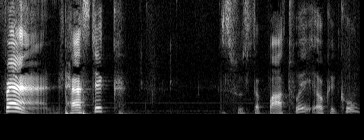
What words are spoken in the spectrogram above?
fantastic this was the pathway okay cool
